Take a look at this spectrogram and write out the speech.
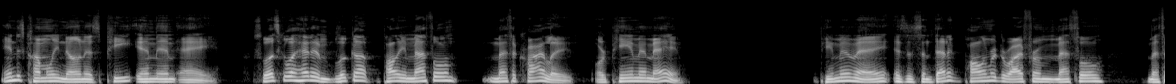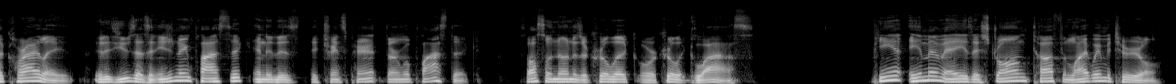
and is commonly known as PMMA. So let's go ahead and look up polymethyl methacrylate or PMMA. PMMA is a synthetic polymer derived from methyl methacrylate. It is used as an engineering plastic and it is a transparent thermoplastic. It's also known as acrylic or acrylic glass. PMMA is a strong, tough, and lightweight material.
